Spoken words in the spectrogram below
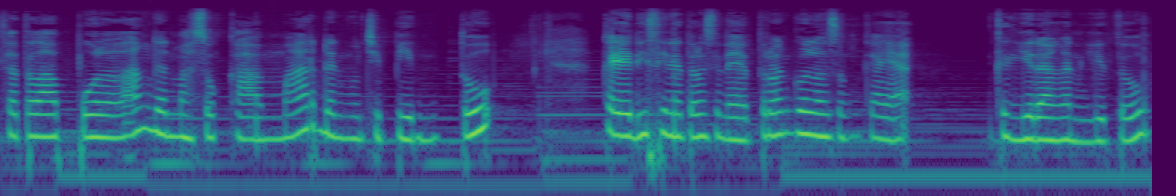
setelah pulang dan masuk kamar dan ngunci pintu kayak di sinetron sinetron gue langsung kayak kegirangan gitu.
